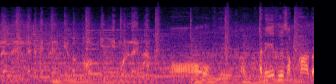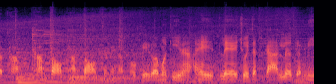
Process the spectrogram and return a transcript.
เรื่องอื่นก็จะเป็นเรื่องเกี่ยวกับตัวพี่ชินหมดเลยครับ อ๋อ โอเคครับ อันนี้คือสัมภาษณ์แบบถามถามตอบถามตอบใช่ไหมครับ โอเค ก็เมื่อกี้นะ ให้เล่ช่วยจัดการเรื่องกับมี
